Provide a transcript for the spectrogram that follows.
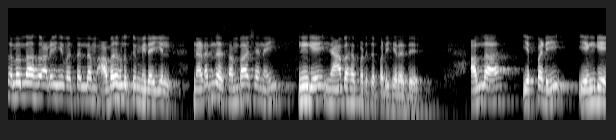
சல்லாஹு அலஹி வசல்லம் அவர்களுக்கும் இடையில் நடந்த சம்பாஷணை இங்கே ஞாபகப்படுத்தப்படுகிறது. அல்லாஹ் எப்படி எங்கே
